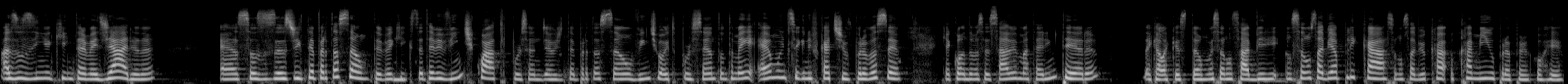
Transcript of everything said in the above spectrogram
azulzinhos aqui intermediário, né? Essas vezes de interpretação. Teve aqui que você teve 24% de erro de interpretação, 28%, então também é muito significativo para você. Que é quando você sabe a matéria inteira daquela questão, mas você não sabe, você não sabia aplicar, você não sabia o, ca o caminho para percorrer.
